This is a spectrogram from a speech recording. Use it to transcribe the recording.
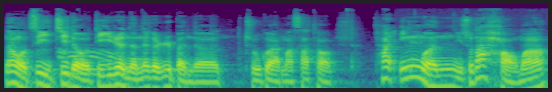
那我自己记得我第一任的那个日本的主管 Masato，他英文你说他好吗？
